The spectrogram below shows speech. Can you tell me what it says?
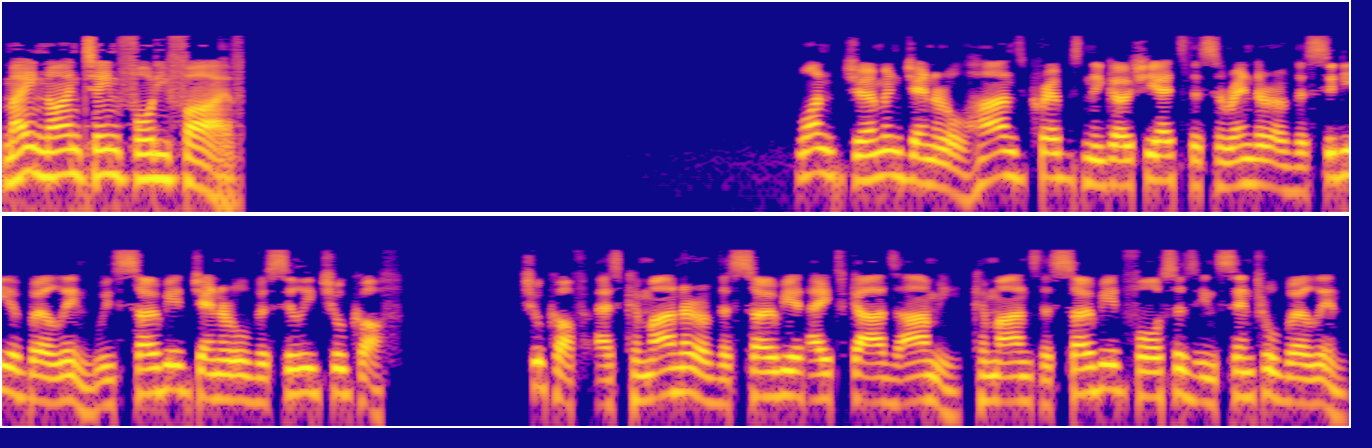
May 1945 1. German General Hans Krebs negotiates the surrender of the city of Berlin with Soviet General Vasily Chuikov. Chuikov, as commander of the Soviet 8th Guards Army, commands the Soviet forces in central Berlin.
